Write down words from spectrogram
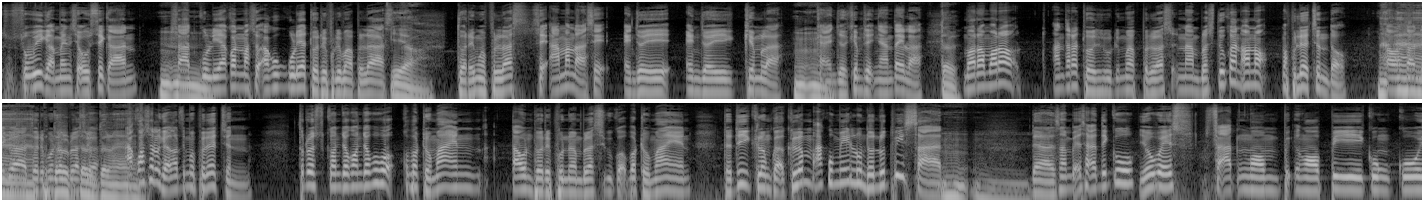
suwi gak main COC kan. Saat Mm-mm. kuliah kan masuk aku kuliah 2015. Iya. 2015 sik aman lah, sik enjoy enjoy game lah. Mm-mm. Kayak enjoy game sik nyantai lah. Betul. Moro-moro antara 2015 16 itu kan ono Mobile Legend toh. Tahun-tahun juga ah, 2016 betul, juga. betul, betul, eh. Aku asal gak ngerti Mobile Legend. Terus konco-koncoku kok kok pada main tahun 2016 iku kok pada main. Jadi gelem gak gelem aku milu download pisan. Mm-mm. Dah sampai saat itu ya wes saat ngopi ngopi kungku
